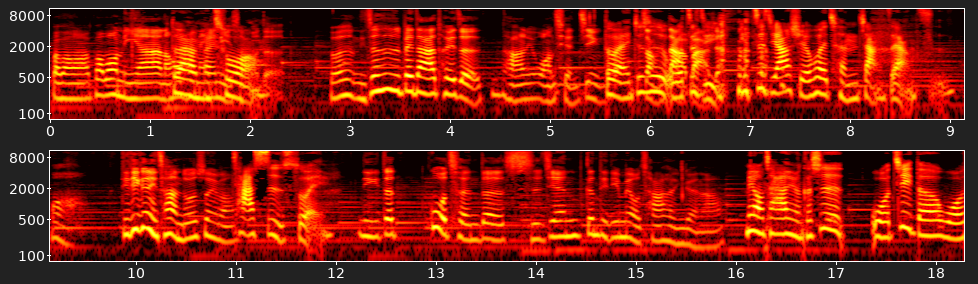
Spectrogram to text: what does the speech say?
爸爸妈妈抱抱你啊，然后拍拍你什么的。对啊，你真是被大家推着，好像你往前进。对，就是我自己，你 自己要学会成长这样子。哇。弟弟跟你差很多岁吗？差四岁。你的过程的时间跟弟弟没有差很远啊？没有差很远。可是我记得我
